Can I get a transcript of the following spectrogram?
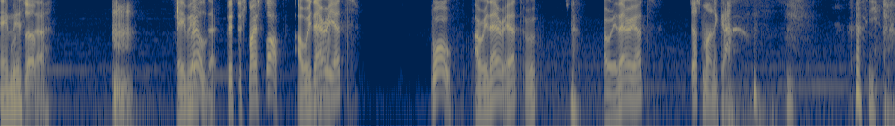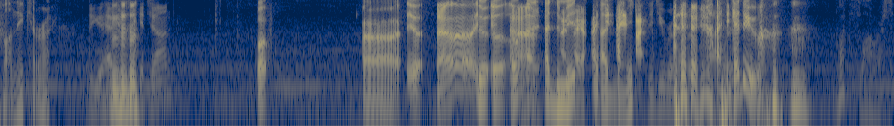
Hey What's up? Mister. hey well, Mister. this is my stop. Are we there uh, yet? Whoa, Are we there yet? Ooh. Are we there yet? just Monica. yes, Monica, right. Do you have your ticket, John? Oh. Uh, yeah. Uh, Uh, uh, uh, uh, admit, I- I- I- admit. Did you remember? I think I do. What flowers?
